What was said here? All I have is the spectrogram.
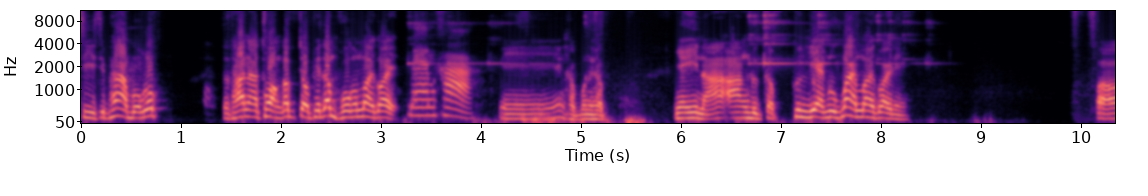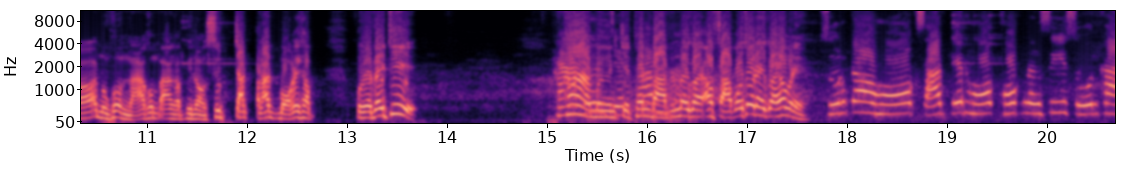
สี่สิบห้าบวกลบสถานะทองกับเจ้าเพชรลำโพงกันหน่อยก่อยแมนค่ะนี่ครับมึงครับใหญ่หนาอ่างดึกกับเพึ่งแยกลูกไม้มาก่อยนี่ป้าดมึงคมหนาคมอ่างกับพี่น้องสุดจัดประหลัดบอกเลยครับ เปิดไปที่ ห้าหมื่นเจ็ดพันบาทเป็นไม่ก่อยเอาฝากโอโทษหน่อยก่อยครับวันนี้ศูนย์เก้าหกสามเจ็ดหกหกหนึ่งสี่ศูนย์ค่ะ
